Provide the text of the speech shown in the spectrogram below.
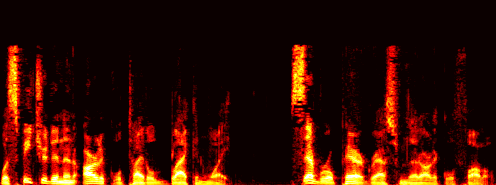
was featured in an article titled Black and White. Several paragraphs from that article follow.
